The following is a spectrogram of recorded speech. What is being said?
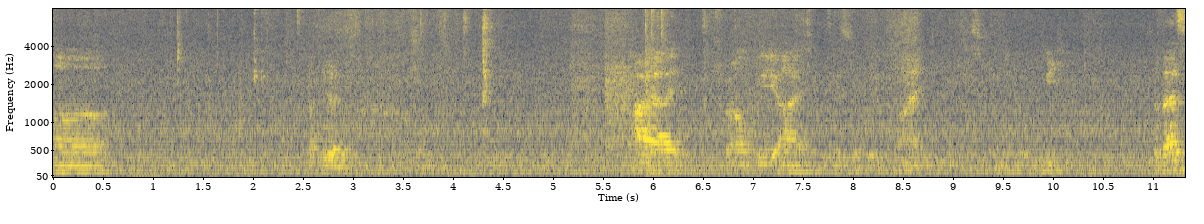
Uh, pi i from vi, this will be prime. v. So that's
